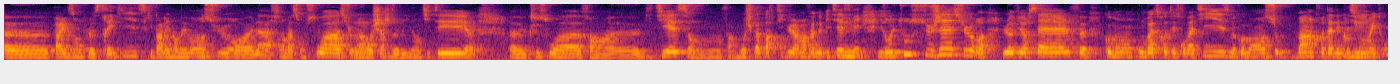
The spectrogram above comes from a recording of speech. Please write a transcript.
Euh, par exemple, Stray Kids qui parle énormément sur euh, l'affirmation de soi, sur la Mm. recherche de l'identité, euh, euh, que ce soit enfin euh, BTS, enfin moi je suis pas particulièrement fan de BTS, Mm. mais ils ont eu tout ce sujet sur love yourself, comment combattre tes traumatismes, comment sur- vaincre ta dépression Mm. et tout.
